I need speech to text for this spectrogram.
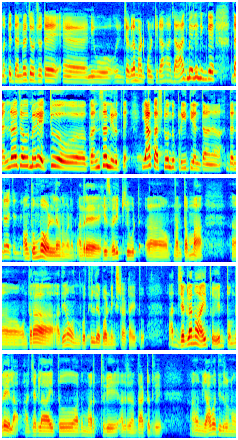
ಮತ್ತೆ ಧನರಾಜ್ ಅವ್ರ ಜೊತೆ ನೀವು ಜಗಳ ಮಾಡ್ಕೊಳ್ತೀರಾ? ಅದಾದ್ಮೇಲೆ ನಿಮ್ಗೆ ಧನರಾಜ್ ಅವ್ರ ಮೇಲೆ ಹೆಚ್ಚು ಕನ್ಸರ್ನ್ ಇರುತ್ತೆ. ಯಾಕೆ ಅಷ್ಟೊಂದು ಪ್ರೀತಿ ಅಂತ ಧನರಾಜ್ ಅಂದ್ರೆ? ಅವ್ನು ತುಂಬ ಒಳ್ಳೆಯವನು ಮೇಡಮ್ ಅಂದರೆ ಈಸ್ ವೆರಿ ಕ್ಯೂಟ್ ನನ್ನ ತಮ್ಮ ಒಂಥರ ಅದೇನೋ ಒಂದು ಗೊತ್ತಿಲ್ಲದೆ ಬಾಂಡಿಂಗ್ ಸ್ಟಾರ್ಟ್ ಆಯಿತು. ಅದು ಜಗಳನೂ ಆಯಿತು, ಏನು ತೊಂದರೆ ಇಲ್ಲ. ಆ ಜಗಳ ಆಯಿತು, ಅದು ಮರ್ತ್ವಿ ಅದನ್ನ ದಾಟಿದ್ವಿ. ಅವ್ನು ಯಾವತ್ತಿದ್ರೂ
